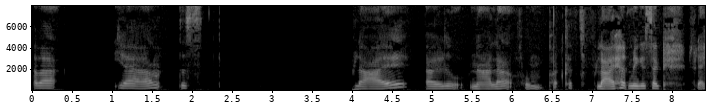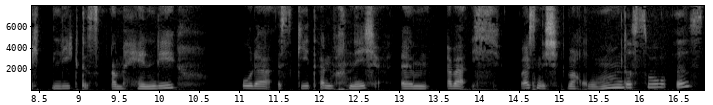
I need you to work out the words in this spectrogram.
Aber ja, das Fly, also Nala vom Podcast Fly, hat mir gesagt, vielleicht liegt es am Handy oder es geht einfach nicht. Ähm, aber ich weiß nicht, warum das so ist.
